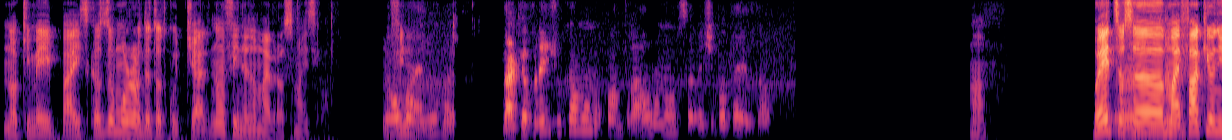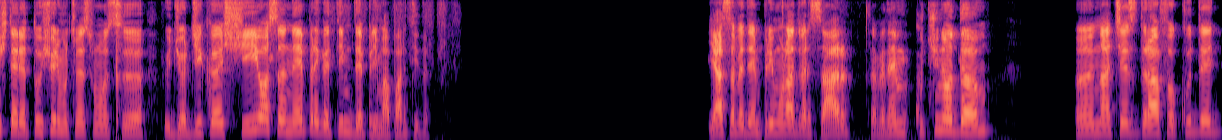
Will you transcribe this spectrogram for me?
În ochii mei ai scăzut mult rău de tot cu ce are. Nu, în fine, nu mai vreau să mai zic. în Nu fine. mai, nu mai. Dacă vrei, jucăm unul contra unul, să vezi ce bătaie îți dau. Băieți, o să Mhm. mai fac eu niște retușuri, mulțumesc frumos uh, lui Georgica și o să ne pregătim de prima partidă. Ia să vedem primul adversar, să vedem cu cine o dăm în acest draft făcut de...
